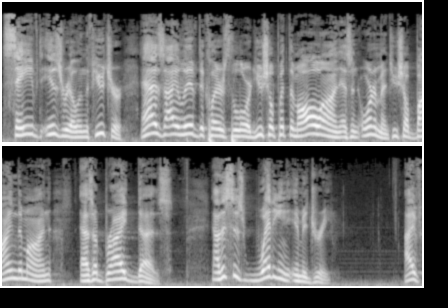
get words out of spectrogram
saved Israel in the future. As I live, declares the Lord, you shall put them all on as an ornament. You shall bind them on as a bride does. Now this is wedding imagery. I've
